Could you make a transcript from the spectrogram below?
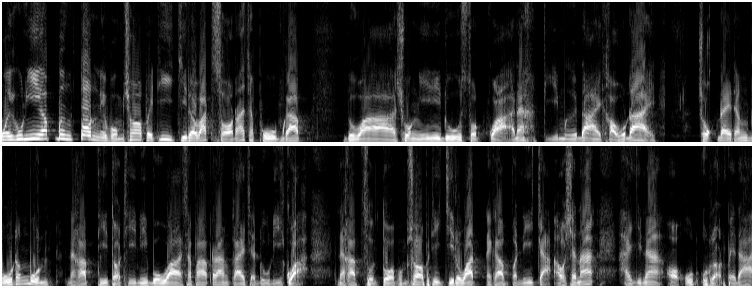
มวยคู่นี้ครับเบื้องต้นเนี่ยผมชอบไปที่จิรวัตรสราชภูมิครับ ดูว่าช่วงนี้นี่ดูสดกว่านะฝีมือได้เขาได้ ชกได้ทั้งบูทั้งบุญนะครับทีต่อทีนี้บูว่าสภาพร่างกายจะดูดีกว่านะครับส่วนตัวผมชอบไปที่จิรวัตรนะครับวันนี้จะเอาชนะไฮยีน่าออกอุดอุดรไปได้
